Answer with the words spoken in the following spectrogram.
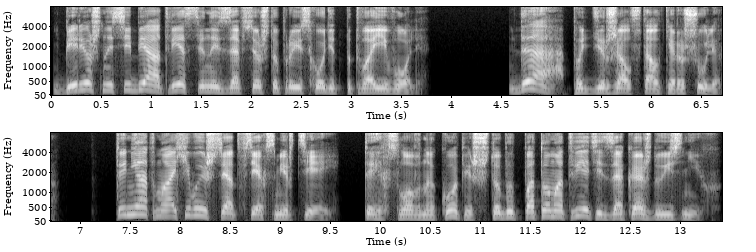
берешь на себя ответственность за все, что происходит по твоей воле. Да, поддержал сталкера Шулер. Ты не отмахиваешься от всех смертей. Ты их словно копишь, чтобы потом ответить за каждую из них.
